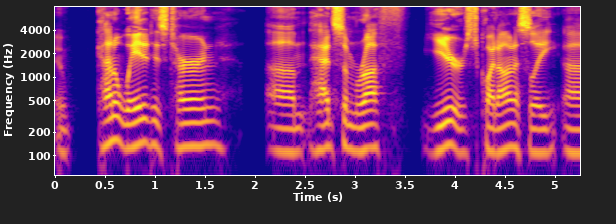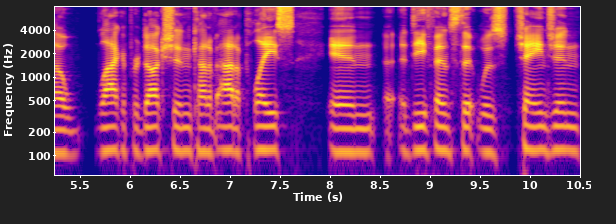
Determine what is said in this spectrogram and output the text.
you know, kind of waited his turn, um, had some rough years, quite honestly. Uh, lack of production, kind of out of place in a defense that was changing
